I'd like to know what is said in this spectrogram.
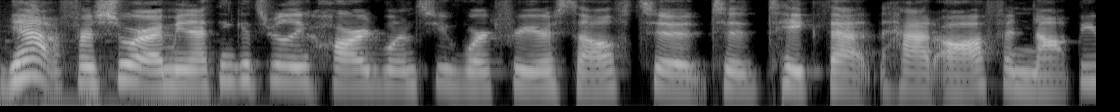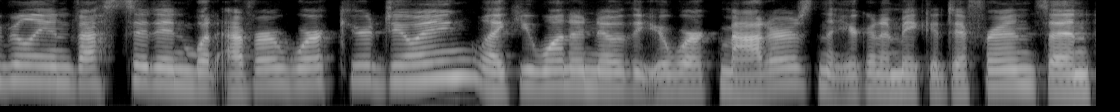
Yeah, for sure. I mean, I think it's really hard once you've worked for yourself to to take that hat off and not be really invested in whatever work you're doing. Like you want to know that your work matters and that you're going to make a difference and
